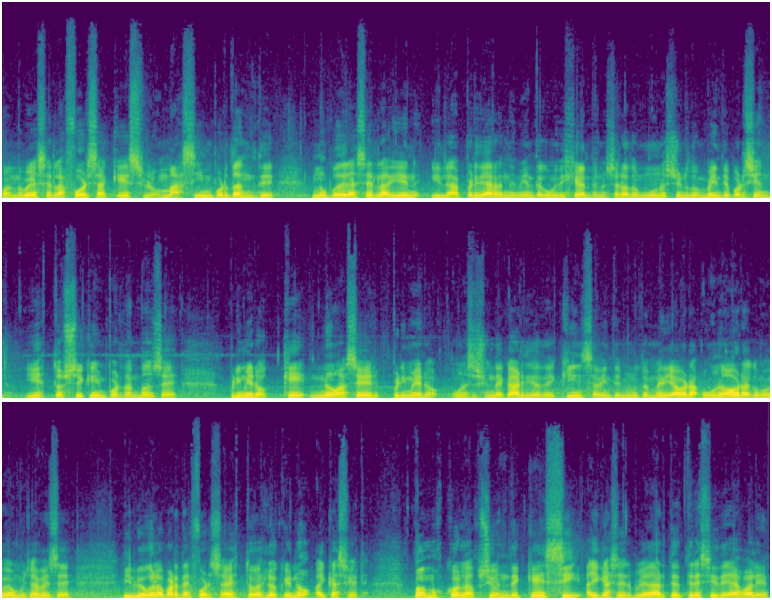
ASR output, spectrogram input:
cuando voy a hacer la fuerza, que es lo más importante, no poder hacerla bien y la pérdida de rendimiento, como dije antes, no será de un 1, sino de un 20%. Y esto sí que importa. Entonces, primero, ¿qué no hacer? Primero, una sesión de cardio de 15 a 20 minutos, media hora, una hora, como veo muchas veces, y luego la parte de fuerza. Esto es lo que no hay que hacer. Vamos con la opción de qué sí hay que hacer. Voy a darte tres ideas, ¿vale?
